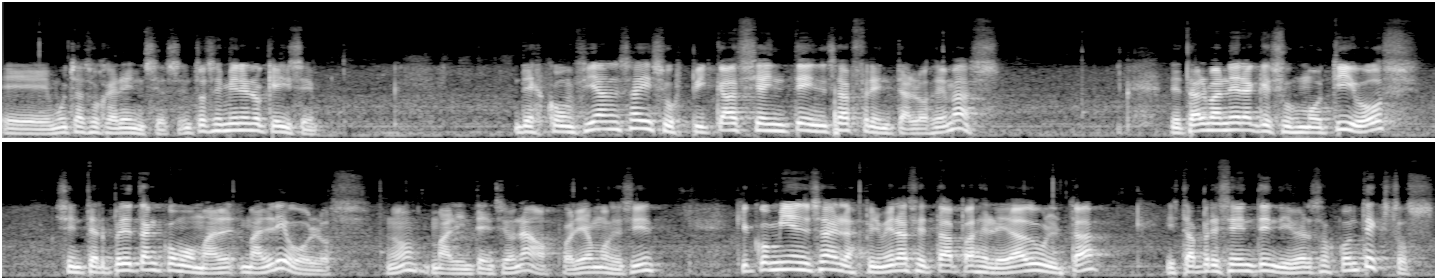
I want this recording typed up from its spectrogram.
eh, muchas sugerencias. Entonces miren lo que dice. Desconfianza y suspicacia intensa frente a los demás. De tal manera que sus motivos se interpretan como malévolos, ¿no? malintencionados, podríamos decir, que comienza en las primeras etapas de la edad adulta está presente en diversos contextos.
